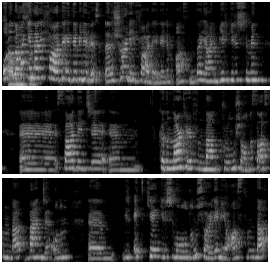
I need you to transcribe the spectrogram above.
Onu sağlaması... daha genel ifade edebiliriz. E, şöyle ifade edelim aslında. Yani bir girişimin e, sadece e, kadınlar tarafından kurulmuş olması aslında bence onun e, bir etki girişimi olduğunu söylemiyor. Aslında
